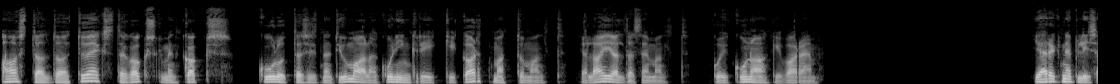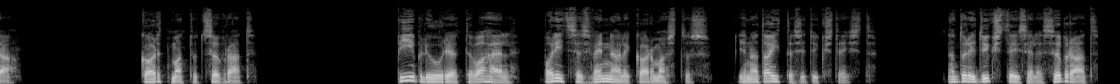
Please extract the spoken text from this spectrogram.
aastal tuhat üheksasada kakskümmend kaks kuulutasid nad Jumala kuningriiki kartmatumalt ja laialdasemalt kui kunagi varem. järgneb lisa. kartmatud sõbrad piibliuurijate vahel valitses vennalik armastus ja nad aitasid üksteist. Nad olid üksteisele sõbrad,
